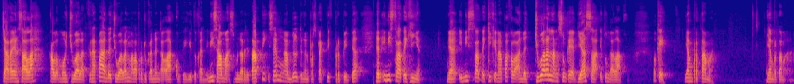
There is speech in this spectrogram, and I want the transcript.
cara yang salah kalau mau jualan. Kenapa anda jualan malah produk anda nggak laku kayak gitu kan? Ini sama sebenarnya tapi saya mengambil dengan perspektif berbeda dan ini strateginya ya. Ini strategi kenapa kalau anda jualan langsung kayak biasa itu nggak laku. Oke okay yang pertama, yang pertama,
